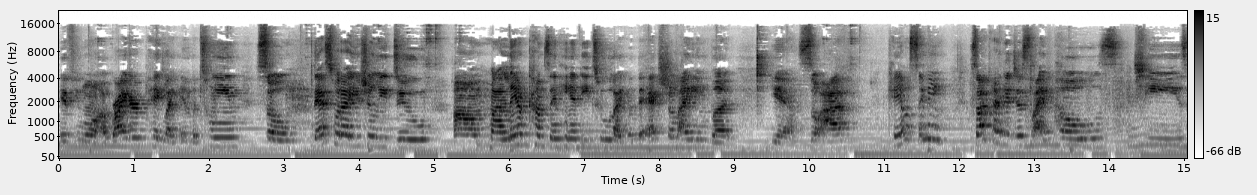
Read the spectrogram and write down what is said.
if you want a brighter pic like in between. So that's what I usually do. Um, my lamp comes in handy too, like with the extra lighting, but yeah, so I, can y'all see me? So I kind of just like pose, cheese,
